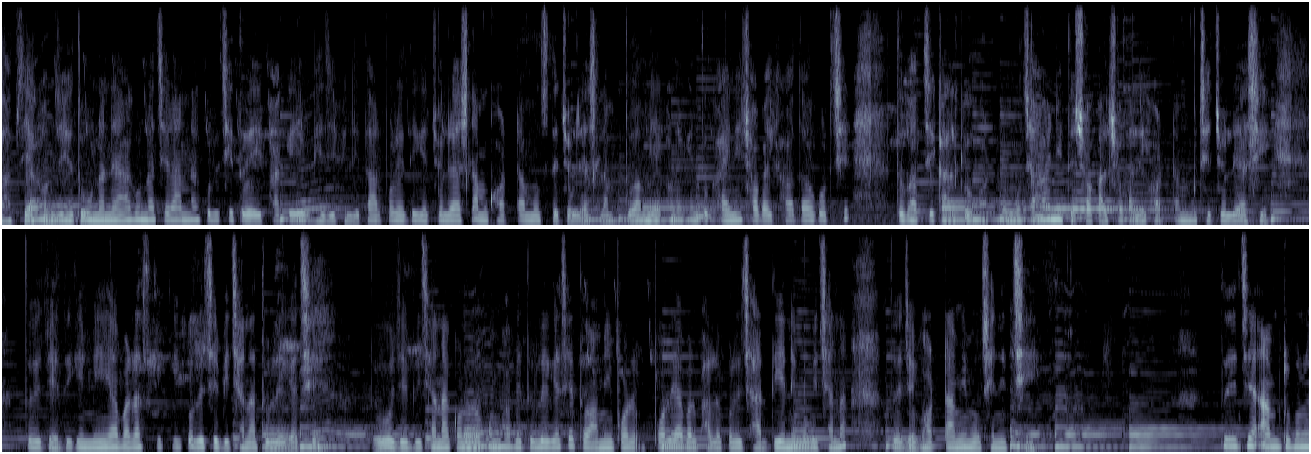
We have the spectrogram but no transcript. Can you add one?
ভাবছি এখন যেহেতু উনানে আগুন আছে, রান্না করেছি, তো এই ফাঁকেই ভেজে ফেলি। তারপরে এদিকে চলে আসলাম, ঘরটা মুছতে চলে আসলাম। তো আমি এখনও কিন্তু খাইনি, সবাই খাওয়া দাওয়া করছে। তো ভাবছি কালকেও ঘরটা মোছা হয়নি, তো সকাল সকালে ঘরটা মুছে চলে আসি। তো এই যে এদিকে মেয়ে আবার আজকে কী করেছে, বিছানা তুলে গেছে। তো যে বিছানা কোনো রকমভাবে তুলে গেছে, তো আমি পরে পরে আবার ভালো করে ঝাড় দিয়ে নেব বিছানা। তো যে ঘরটা আমি মুছে নিচ্ছি। তো এই যে আমটুকুনো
